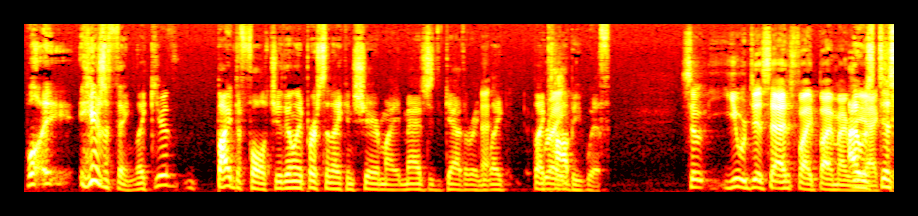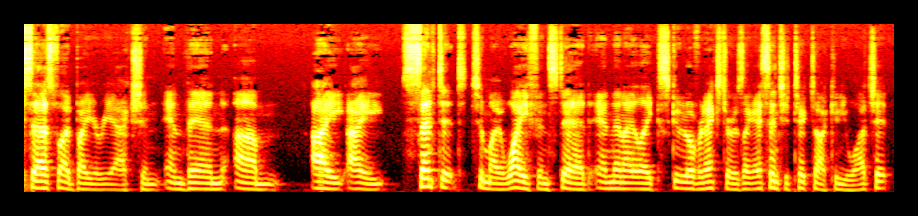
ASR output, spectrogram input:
Well, eh, here's the thing: like you're by default, you're the only person I can share my Magic the Gathering like like Uh, right. hobby with. So you were dissatisfied by my reaction. I was dissatisfied by your reaction, and then um, I I sent it to my wife instead, and then I like scooted over next to her. I was like, "I sent you TikTok. Can you watch it?"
